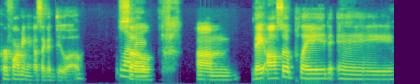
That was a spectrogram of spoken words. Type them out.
performing as like a duo. Love so um they also played a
